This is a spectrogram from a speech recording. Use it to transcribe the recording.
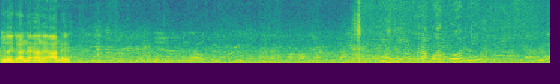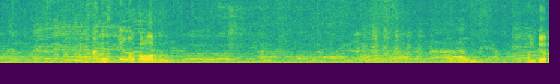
Gila ikannya aneh-aneh. Ada Ada, telur tuh. Hampir.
